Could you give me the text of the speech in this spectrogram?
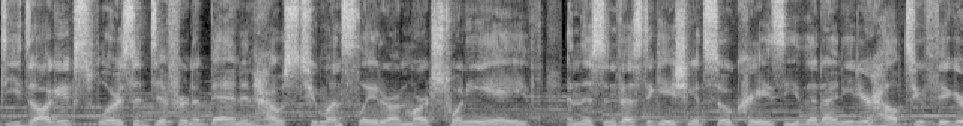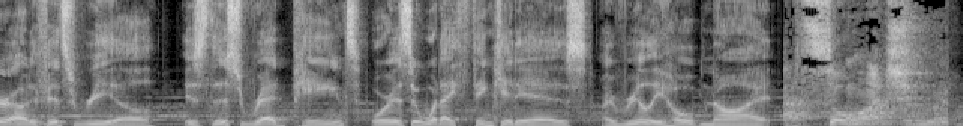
D-Dog explores a different abandoned house two months later on March 28th, and this investigation gets so crazy that I need your help to figure out if it's real. Is this red paint, or is it what I think it is? I really hope not. That's So much.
